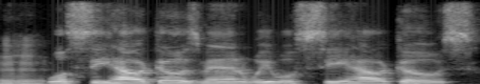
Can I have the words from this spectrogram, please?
mm-hmm. we'll see how it goes, man. We will see how it goes.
